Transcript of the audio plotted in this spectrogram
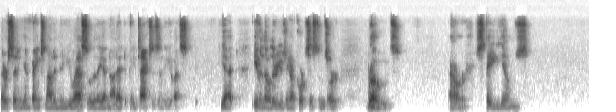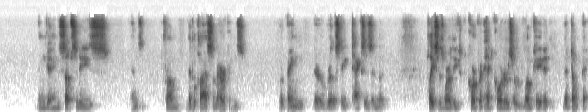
that are sitting in banks not in the US so that they have not had to pay taxes in the US yet, even though they're using our court systems or roads, our stadiums, and getting subsidies and from middle class Americans who are paying their real estate taxes in the places where these corporate headquarters are located that don't pay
